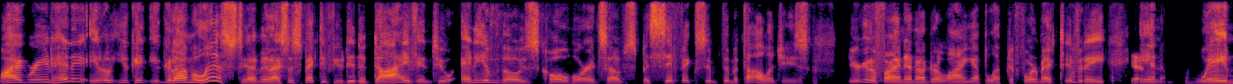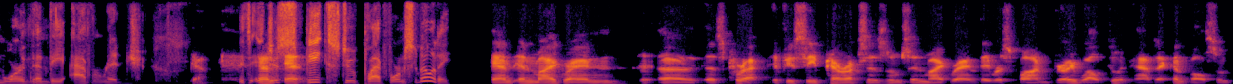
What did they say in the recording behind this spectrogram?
migraine headache you know you could you get on the list. I mean i suspect if you did a dive into any of those cohorts of specific symptomatologies you're going to find an underlying epileptiform activity in way more than the average. Yeah. It, it and, just and, speaks to platform stability. And in migraine uh, is correct. If you see paroxysms in migraine they respond very well to an anticonvulsant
